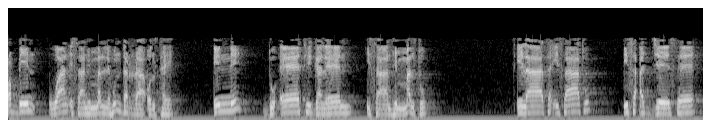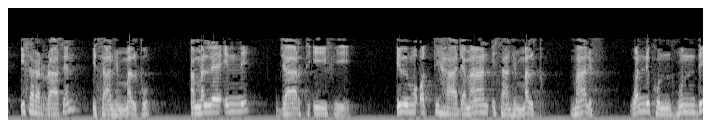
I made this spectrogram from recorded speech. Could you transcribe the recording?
rabbiin waan isaan hin malle hundarraa ol ta'e inni du'eeti galeen isaan hin maltu xilaata isaatu isa ajjeesee isa rarraasen isaan hin maltu. Ammallee inni jaarti'ii fi ilmo otti haajamaan isaan hin maltu. Maaliif? Wanni kun hundi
